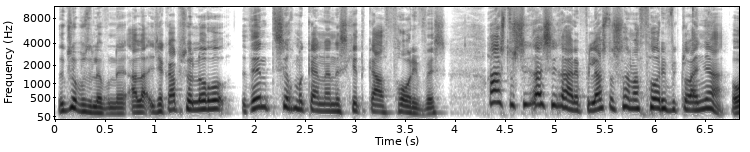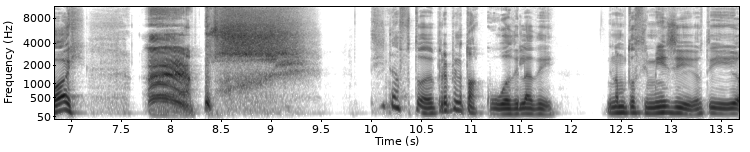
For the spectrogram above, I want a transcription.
Δεν ξέρω πώς δουλεύουν, αλλά για κάποιο λόγο δεν τις έχουμε κάνει να είναι σχετικά αθόρυβες. Α το σιγά σιγά, ρε φιλά, το σαν αθόρυβη κλανιά. Όχι. Τι είναι αυτό, πρέπει να το ακούω δηλαδή να μου το θυμίζει ότι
